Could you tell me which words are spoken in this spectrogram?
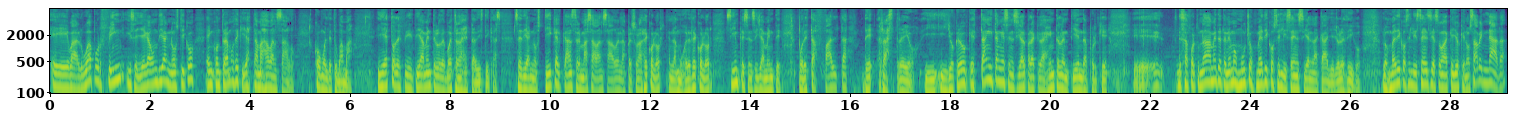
evalúa por fin y se llega a un diagnóstico, encontramos de que ya está más avanzado, como el de tu mamá. Y esto definitivamente lo demuestran las estadísticas. Se diagnostica el cáncer más avanzado en las personas de color, en las mujeres de color, simple y sencillamente por esta falta de rastreo. Y, yo creo que es tan y tan esencial para que la gente lo entienda porque... Eh, Desafortunadamente tenemos muchos médicos sin licencia en la calle, yo les digo. Los médicos sin licencia son aquellos que no saben nada,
